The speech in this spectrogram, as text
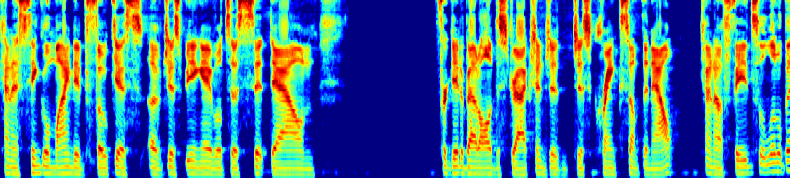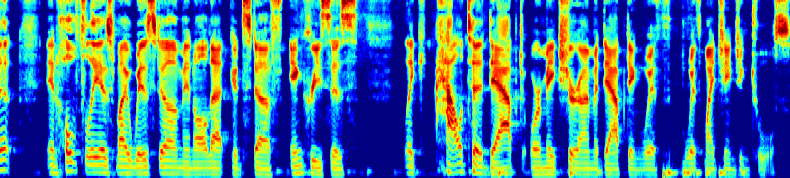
kind of single-minded focus of just being able to sit down forget about all distractions and just crank something out kind of fades a little bit and hopefully as my wisdom and all that good stuff increases like how to adapt or make sure I'm adapting with with my changing tools.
